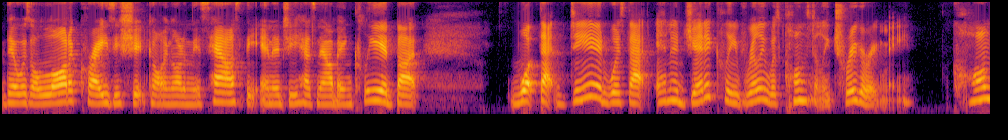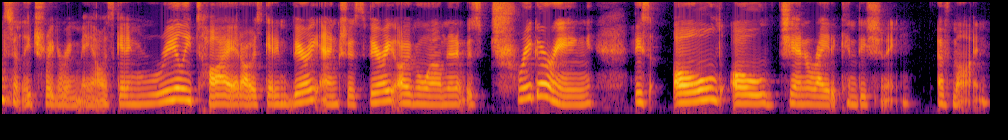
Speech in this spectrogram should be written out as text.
there was a lot of crazy shit going on in this house. The energy has now been cleared, but what that did was that energetically really was constantly triggering me constantly triggering me. I was getting really tired. I was getting very anxious, very overwhelmed, and it was triggering this old, old generator conditioning of mine.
